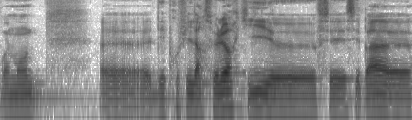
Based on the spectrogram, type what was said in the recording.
vraiment des profils d'harceleurs qui euh, c'est pas euh,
